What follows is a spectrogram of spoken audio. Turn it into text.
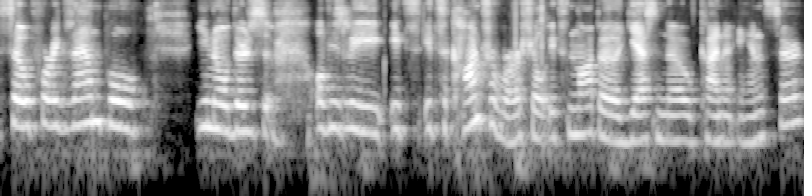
So for example, you know there's obviously it's it's a controversial it's not a yes no kind of answer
